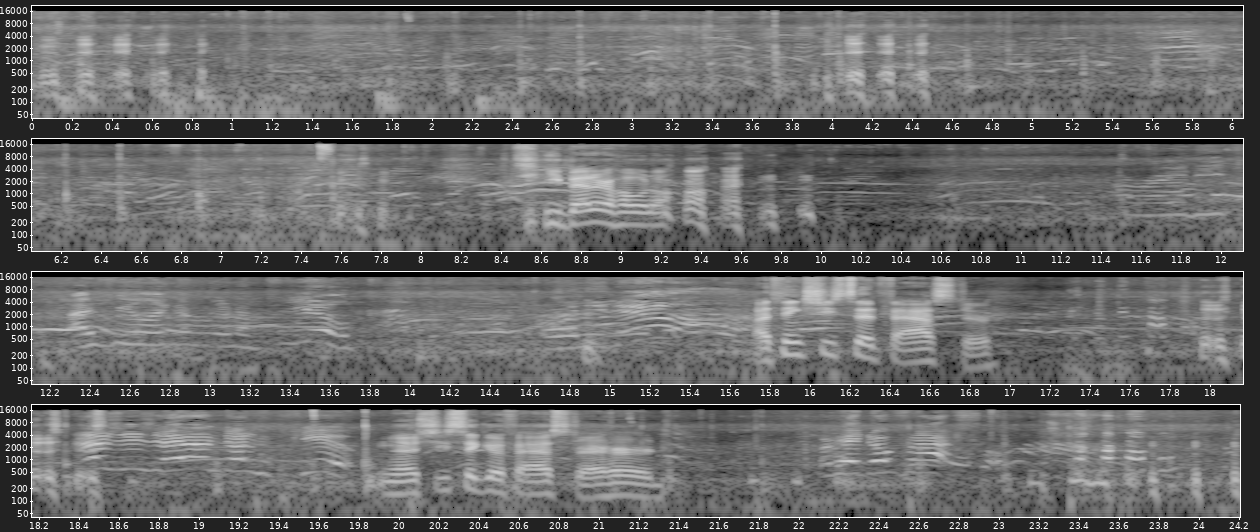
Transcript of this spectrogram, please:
you better hold on. Alrighty. I feel like I'm gonna puke. What do you do? I think she said faster. no, she said I'm gonna puke. no, she said go faster, I heard. Okay, go fast.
